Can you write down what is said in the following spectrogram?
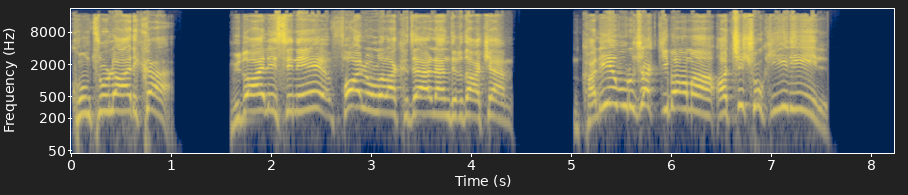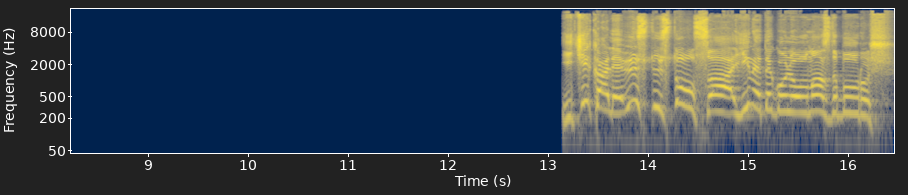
Kontrolü harika. Müdahalesini faul olarak değerlendirdi hakem. Kaleye vuracak gibi ama açı çok iyi değil. İki kale üst üste olsa yine de gol olmazdı bu vuruş.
